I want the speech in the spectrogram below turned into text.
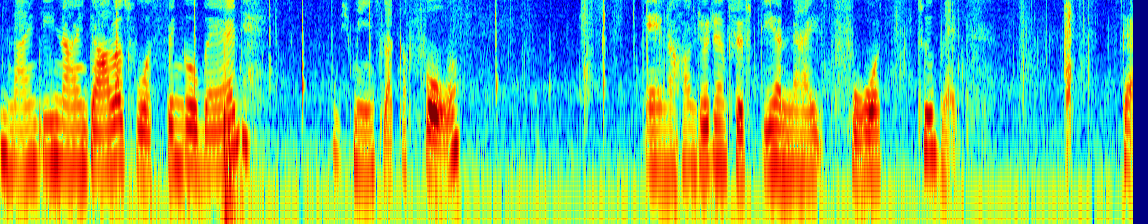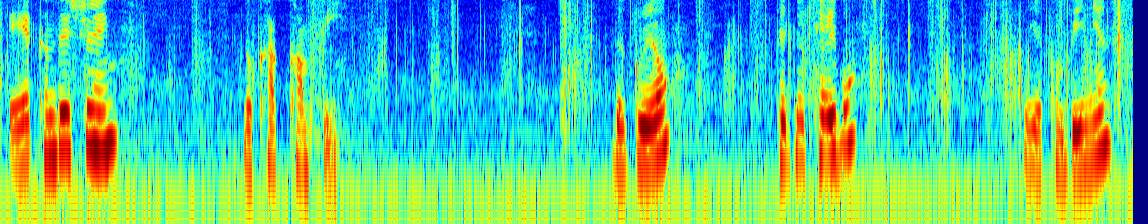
$99 for a single bed, which means like a full, and 150 a night for two beds. It's got air conditioning. Look how comfy. The grill, picnic table, for your convenience.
